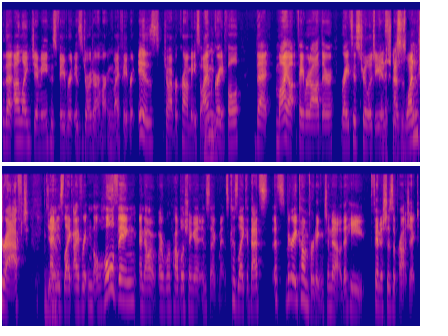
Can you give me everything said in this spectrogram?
that unlike Jimmy, whose favorite is George R. R. Martin, my favorite is Joe Abercrombie. So I'm Mhm. grateful that my favorite author writes his trilogy as, as one book. draft Yeah. and is like, I've written the whole thing and now we're publishing it in segments. Cause like that's that's very comforting to know that he finishes a project.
